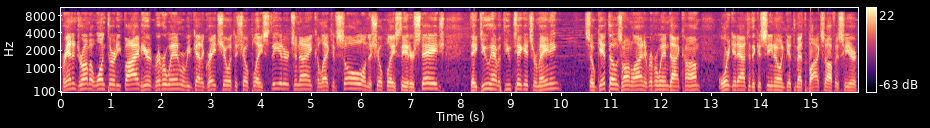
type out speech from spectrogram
Brandon Drumm at 135 here at Riverwind, where we've got a great show at the Showplace Theater tonight. Collective Soul on the Showplace Theater stage. They do have a few tickets remaining, so get those online at riverwind.com or get out to the casino and get them at the box office here.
